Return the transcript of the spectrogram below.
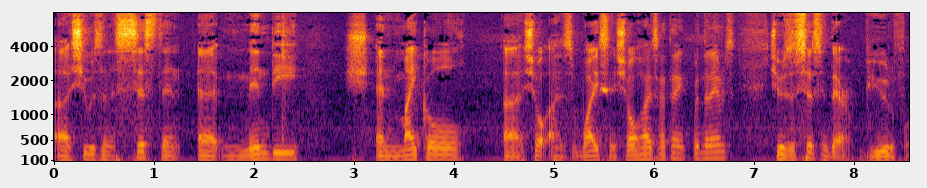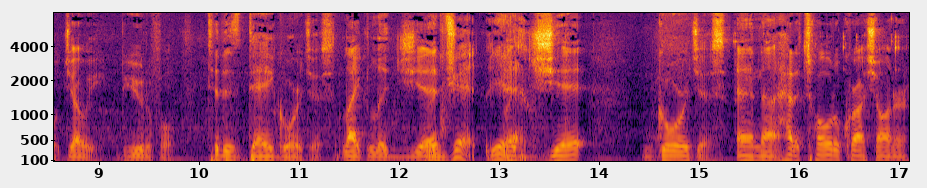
Uh, she was an assistant at Mindy and Michael uh, uh, Weiss and Schultheis, I think were the names. She was assistant there. Beautiful, Joey. Beautiful. To this day, gorgeous. Like legit. Legit, yeah. Legit gorgeous. And uh, had a total crush on her.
